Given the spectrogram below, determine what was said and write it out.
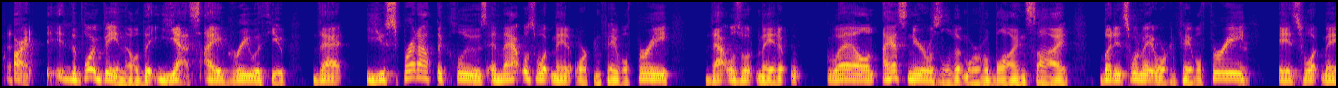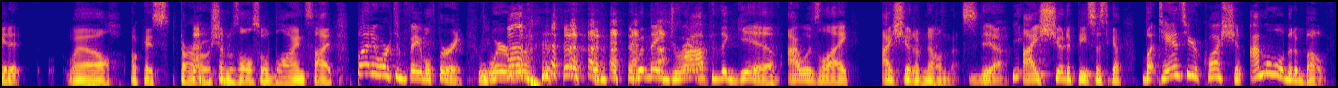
All right, the point being though that yes, I agree with you that you spread out the clues, and that was what made it work in Fable Three. That was what made it. Well, I guess Nier was a little bit more of a blind side, but it's what made it work in Fable Three. It's what made it. Well, okay, Star Ocean was also a blind side, but it worked in Fable 3, where when they dropped the give, I was like, I should have known this. Yeah. I should have pieced this together. But to answer your question, I'm a little bit of both.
